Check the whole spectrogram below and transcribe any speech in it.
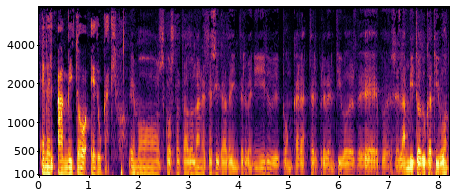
en el ámbito educativo. Hemos constatado la necesidad de intervenir con carácter preventivo desde pues, el ámbito educativo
